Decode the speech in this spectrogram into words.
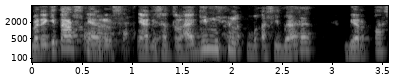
Berarti kita harus nyari, nyari satu lagi nih anak Bekasi Barat biar pas.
